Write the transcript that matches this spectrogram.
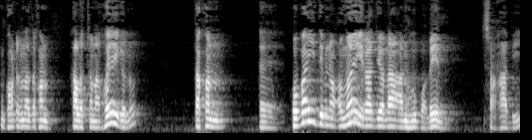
ঘটনা যখন আলোচনা হয়ে গেল, তখন ওবাই দেবেন অময় রাজিয়াল আনহু বলেন, সাহাবি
